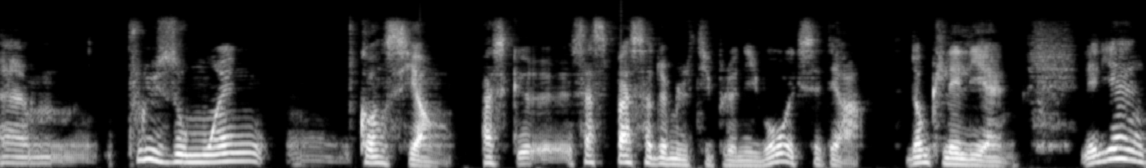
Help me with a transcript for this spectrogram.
euh, plus ou moins conscient, parce que ça se passe à de multiples niveaux, etc. Donc les liens. Les liens,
